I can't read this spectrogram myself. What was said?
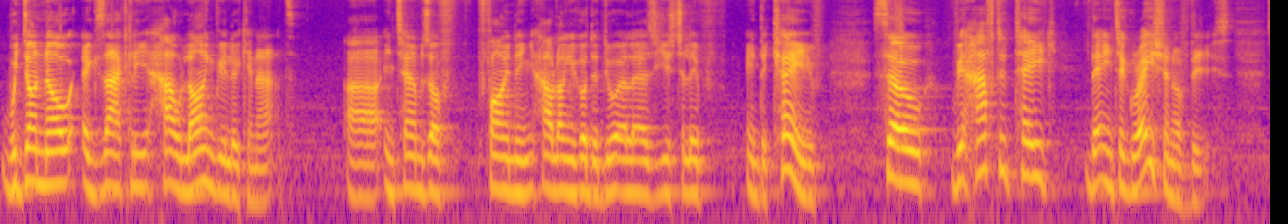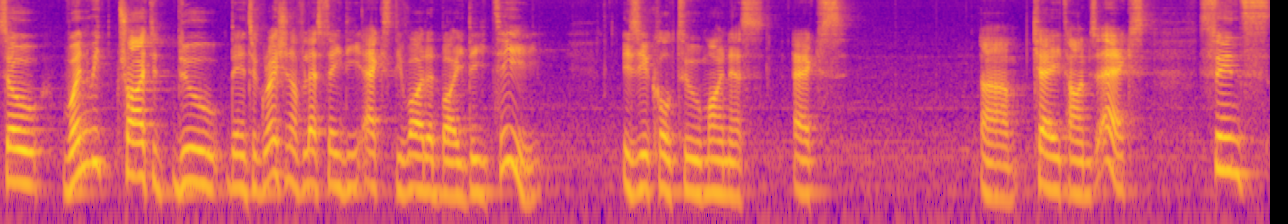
we don't know exactly how long we're looking at uh, in terms of finding how long ago the dwellers used to live in the cave. So we have to take the integration of these. So when we try to do the integration of let's say dx divided by dt is equal to minus x um, k times x since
